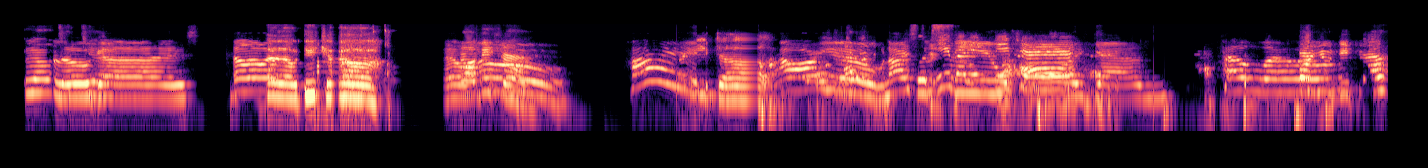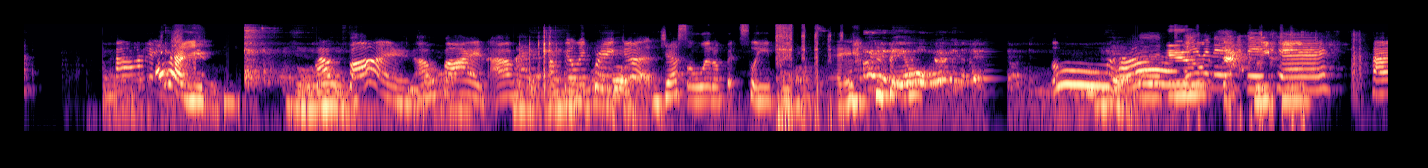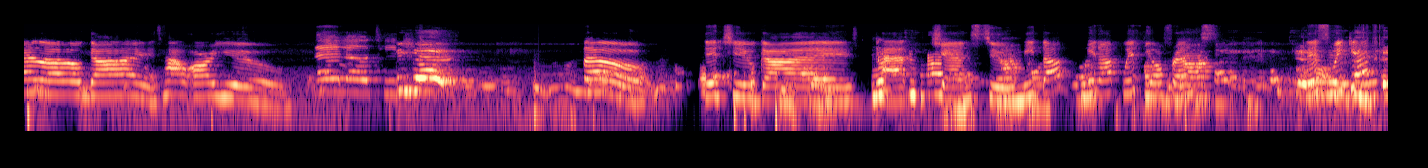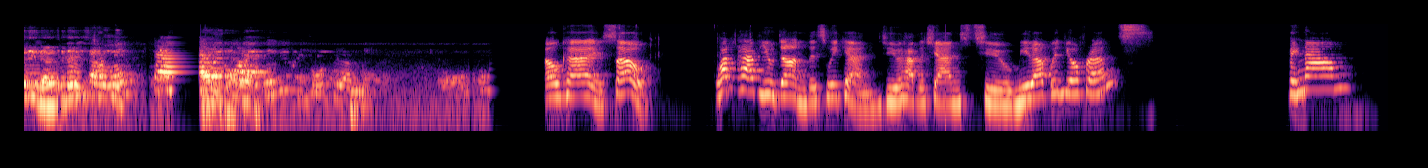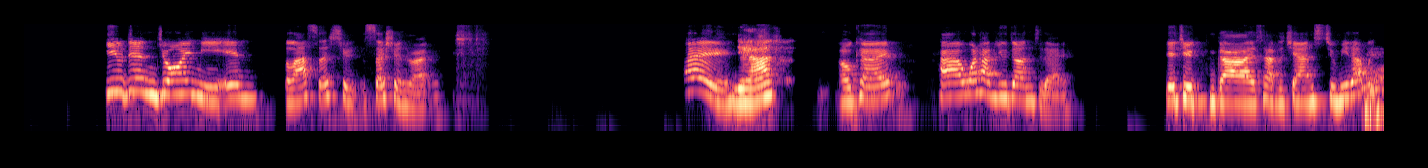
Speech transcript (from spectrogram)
Hello, Hello teacher. guys. Hello. Hello, teacher. Hello. teacher. Hi. Teacher. How are you? Nice to Good see you teacher. all again. Hello. How are you, teacher? Hi. How are you? I'm fine. I'm fine. I'm I'm feeling pretty good. Just a little bit sleepy today. Ooh, hi. You that sleepy? Hello guys. How are you? Hello, teacher. So, did you guys have a chance to meet up, meet up with your friends this weekend? Okay, so what have you done this weekend? Do you have the chance to meet up with your friends? Hey Nam, you didn't join me in the last session, session right? Hey, Yeah. Okay. How what have you done today? Did you guys have the chance to meet up with?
